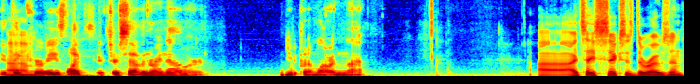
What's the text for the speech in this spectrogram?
Do you think Um, Curry's like six or seven right now, or you put him lower than that? Uh, I'd say six is DeRozan,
